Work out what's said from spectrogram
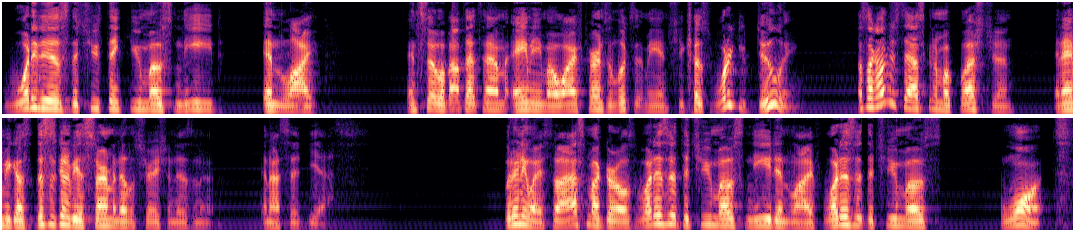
what it is that you think you most need in life. And so about that time, Amy, my wife, turns and looks at me and she goes, What are you doing? I was like, I'm just asking them a question. And Amy goes, This is going to be a sermon illustration, isn't it? And I said, Yes. But anyway, so I asked my girls, what is it that you most need in life? What is it that you most want?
